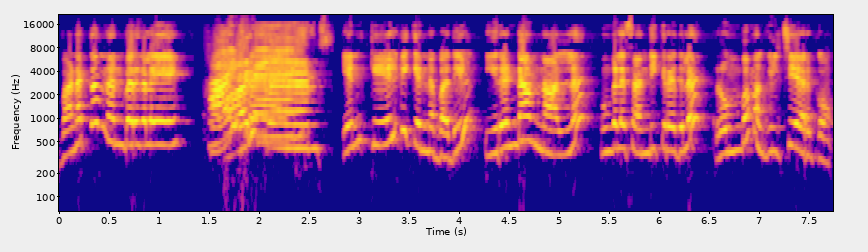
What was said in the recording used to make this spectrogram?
வணக்கம் நண்பர்களே. ஹாய் ஃப்ரெண்ட்ஸ் என் கேள்விக்கு என்ன பதில்? இரண்டாம் நாள்ல உங்களை சந்திக்கிறதுல ரொம்ப மகிழ்ச்சியா இருக்கும்.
